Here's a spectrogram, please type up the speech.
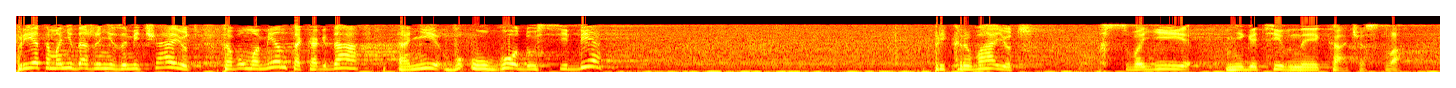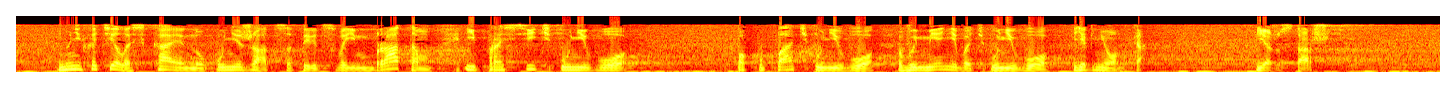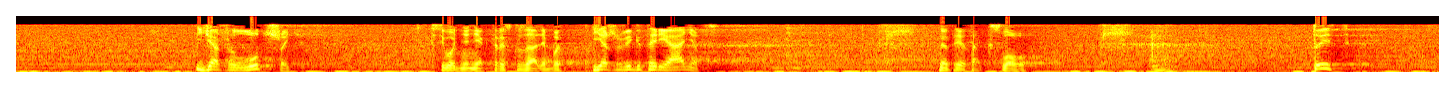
При этом они даже не замечают того момента, когда они в угоду себе прикрывают свои негативные качества. Но не хотелось Каину унижаться перед своим братом и просить у него, покупать у него, выменивать у него ягненка. Я же старше, я же лучший. Сегодня некоторые сказали бы, я же вегетарианец. Это я так, к слову. То есть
